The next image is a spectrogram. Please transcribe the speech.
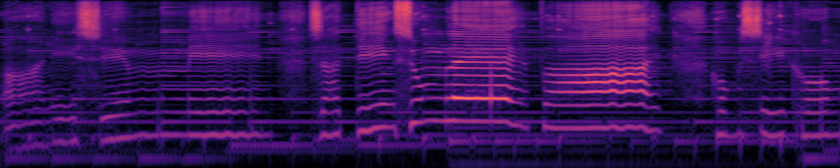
Anisimin sa ding sumlepay Hong si kong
